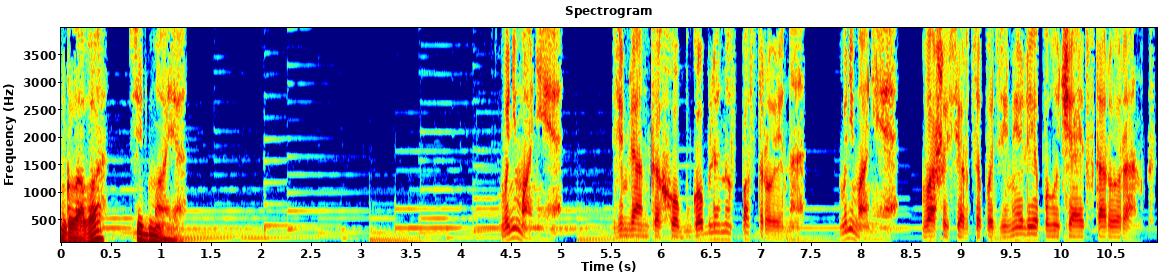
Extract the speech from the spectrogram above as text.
Глава седьмая. Внимание! Землянка Хоп-Гоблинов построена. Внимание! Ваше сердце подземелья получает второй ранг.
